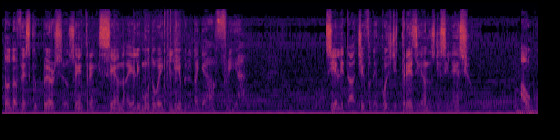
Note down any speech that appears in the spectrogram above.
toda vez que o Perseus entra em cena, ele muda o equilíbrio da Guerra Fria. Se ele está ativo depois de 13 anos de silêncio, algo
